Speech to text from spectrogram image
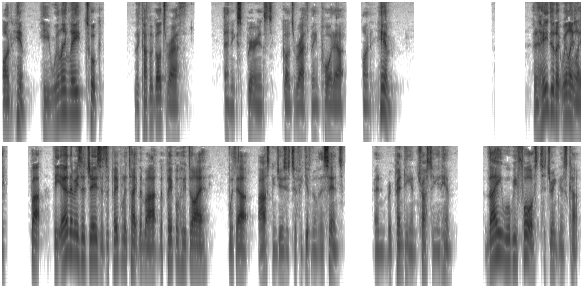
on him. He willingly took the cup of God's wrath and experienced God's wrath being poured out on him. And he did it willingly. But the enemies of Jesus, the people who take the mark, the people who die without asking Jesus to forgive them of their sins and repenting and trusting in Him, they will be forced to drink this cup.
